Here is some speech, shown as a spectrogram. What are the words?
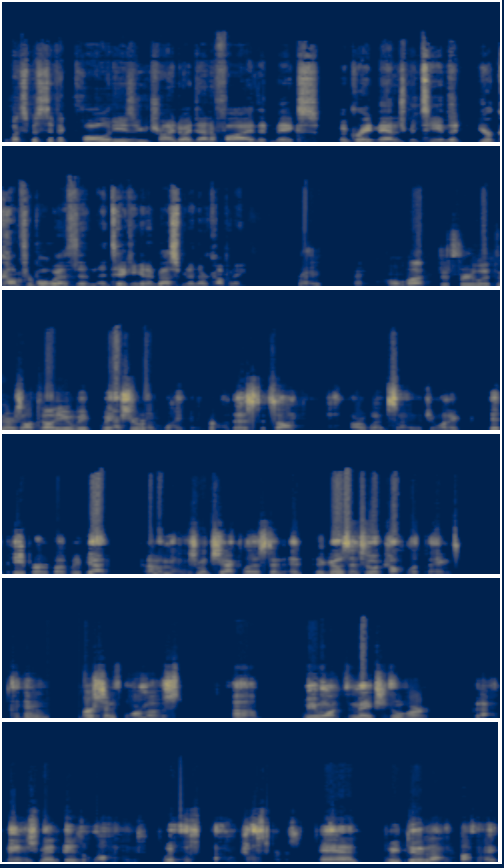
what specific qualities are you trying to identify that makes a great management team that you're comfortable with and, and taking an investment in their company? Right. And I'll uh, just for your listeners, I'll tell you we we actually wrote a white paper on this. It's on our, our website if you want to get deeper. But we've got kind of a management checklist, and, and it goes into a couple of things. First and foremost, um, we want to make sure that management is aligned with our customers, and we do that by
